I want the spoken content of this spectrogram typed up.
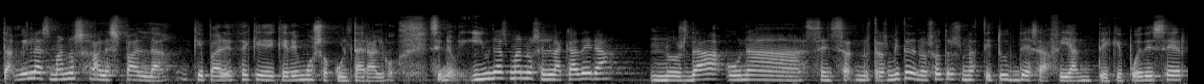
También las manos a la espalda, que parece que queremos ocultar algo. Y unas manos en la cadera nos da una transmite de nosotros una actitud desafiante que puede ser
